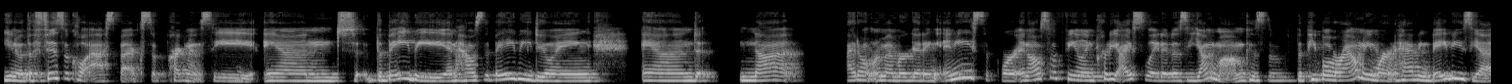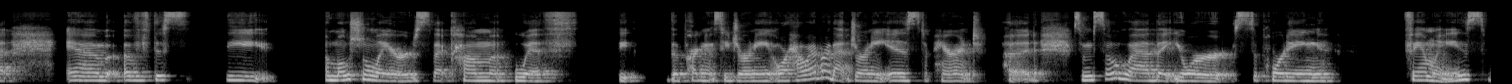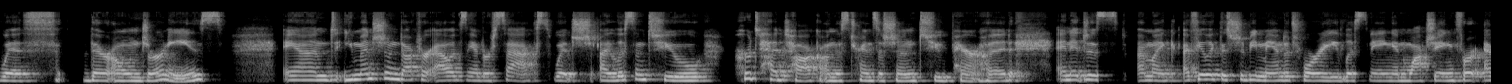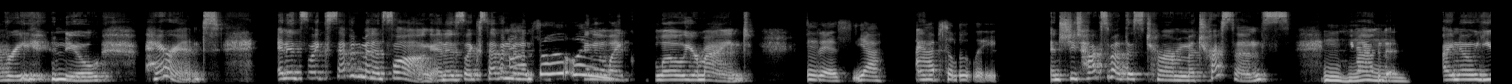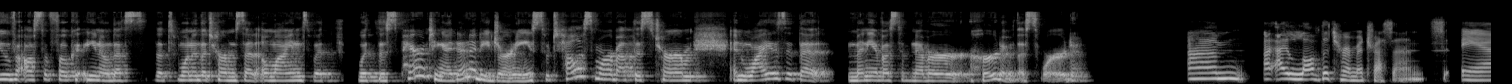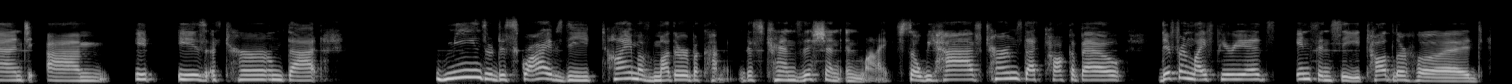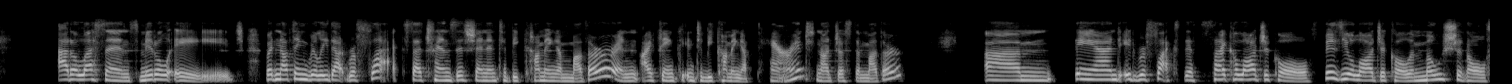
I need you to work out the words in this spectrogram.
you know the physical aspects of pregnancy and the baby and how's the baby doing and not I don't remember getting any support and also feeling pretty isolated as a young mom because the, the people around me weren't having babies yet. And of this, the emotional layers that come with the the pregnancy journey or however that journey is to parenthood. So I'm so glad that you're supporting families with their own journeys. And you mentioned Dr. Alexander Sacks, which I listened to her TED talk on this transition to parenthood. And it just, I'm like, I feel like this should be mandatory listening and watching for every new parent and it's like seven minutes long and it's like seven minutes absolutely gonna like blow your mind it is yeah and, absolutely and she talks about this term matrescence mm-hmm. and I know you've also focused, you know, that's that's one of the terms that aligns with with this parenting identity journey. So tell us more about this term and why is it that many of us have never heard of this word? Um, I, I love the term matrescence, and um, it is a term that means or describes the time of mother becoming, this transition in life. So we have terms that talk about different life periods infancy, toddlerhood, adolescence, middle age, but nothing really that reflects that transition into becoming a mother. And I think into becoming a parent, not just a mother. Um, and it reflects the psychological, physiological, emotional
